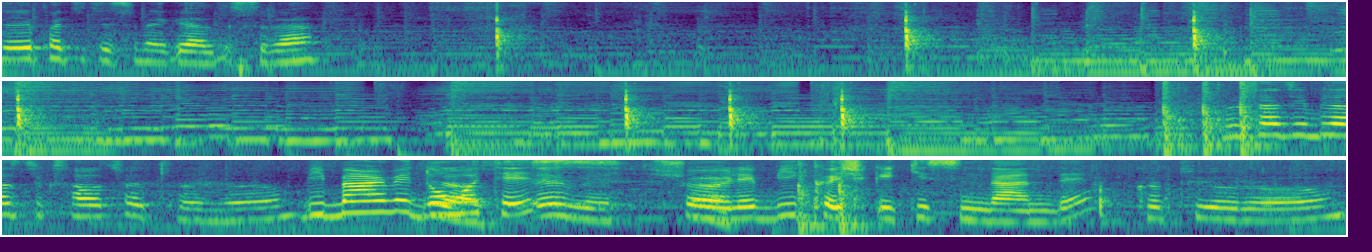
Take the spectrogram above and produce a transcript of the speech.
Şimdi patatesime geldi sıra. Nurselciğim Sonra birazcık salça atalım. Biber ve domates. evet. Şöyle bir kaşık ikisinden de. Katıyorum.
